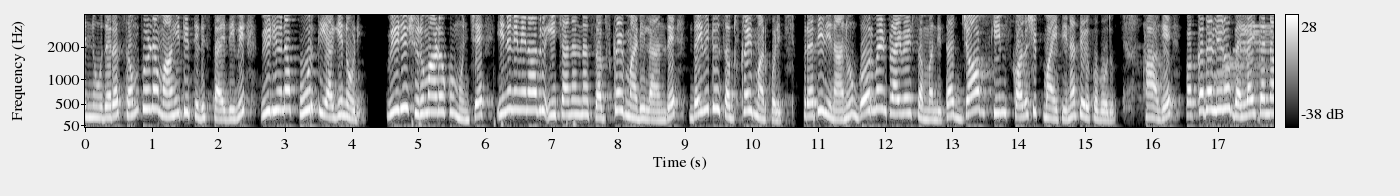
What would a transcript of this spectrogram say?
ಎನ್ನುವುದರ ಸಂಪೂರ್ಣ ಮಾಹಿತಿ ತಿಳಿಸ್ತಾ ಇದ್ದೀವಿ. ವಿಡಿಯೋನ ಪೂರ್ತಿಯಾಗಿ ನೋಡಿ. ವಿಡಿಯೋ ಶುರು ಮಾಡೋಕ್ಕೂ ಮುಂಚೆ, ಇನ್ನು ನೀವೇನಾದರೂ ಈ ಚಾನೆಲ್ನ ಸಬ್ಸ್ಕ್ರೈಬ್ ಮಾಡಿಲ್ಲ ಅಂದರೆ ದಯವಿಟ್ಟು ಸಬ್ಸ್ಕ್ರೈಬ್ ಮಾಡ್ಕೊಳ್ಳಿ. ಪ್ರತಿದಿನಾನು ಗೌರ್ಮೆಂಟ್ ಪ್ರೈವೇಟ್ ಸಂಬಂಧಿತ ಜಾಬ್ ಸ್ಕೀಮ್ ಸ್ಕಾಲರ್ಶಿಪ್ ಮಾಹಿತಿನ ತಿಳ್ಕೊಬಹುದು ಹಾಗೆ ಪಕ್ಕದಲ್ಲಿರೋ ಬೆಲ್ಲೈಕನ್ನ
